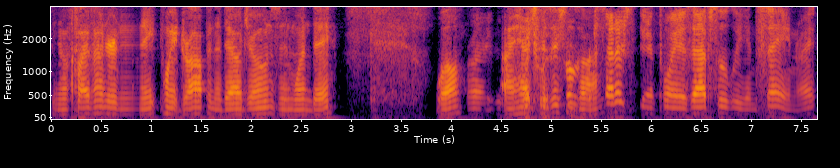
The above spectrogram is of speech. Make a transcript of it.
You know, 508 point drop in the Dow Jones in one day. Well, Right. I had Which positions from a on. percentage standpoint is absolutely insane, right?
